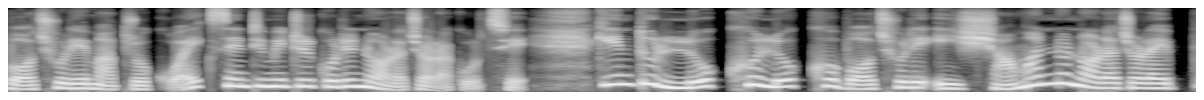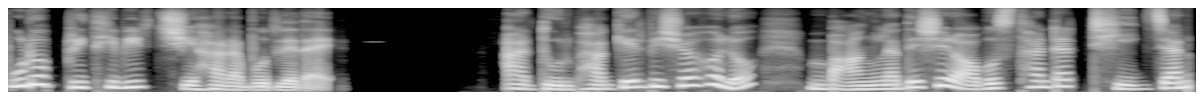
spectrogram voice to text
বছরে মাত্র কয়েক সেন্টিমিটার করে নড়াচড়া করছে। কিন্তু লক্ষ লক্ষ বছরে এই সামান্য নড়াচড়ায় পুরো পৃথিবীর চেহারা বদলে দেয়। আর দুর্ভাগ্যের বিষয় হলো, বাংলাদেশের অবস্থানটা ঠিক যেন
